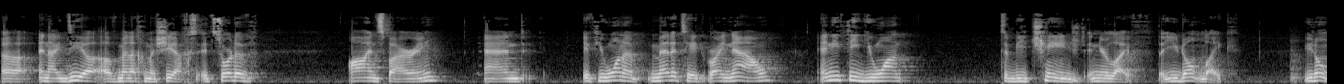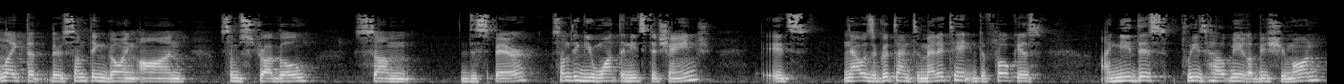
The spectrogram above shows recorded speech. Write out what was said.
uh, an idea of Melech Mashiach. It's sort of awe-inspiring. And if you want to meditate right now, anything you want to be changed in your life that you don't like, you don't like that there's something going on, some struggle, some despair, something you want that needs to change, it's now is a good time to meditate and to focus. I need this. Please help me, Rabbi Shimon,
